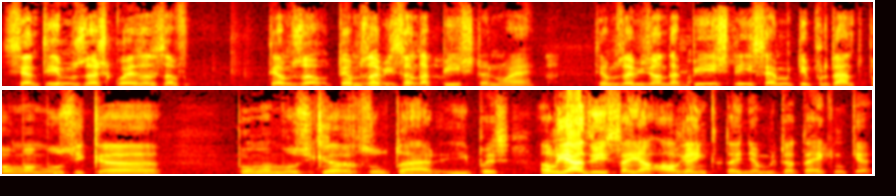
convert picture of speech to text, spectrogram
sentimos as coisas, a- temos, a, temos a visão da pista, não é? Temos a visão da pista e isso é muito importante para uma música para uma música resultar. E depois, aliado a isso, há alguém que tenha muita técnica,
